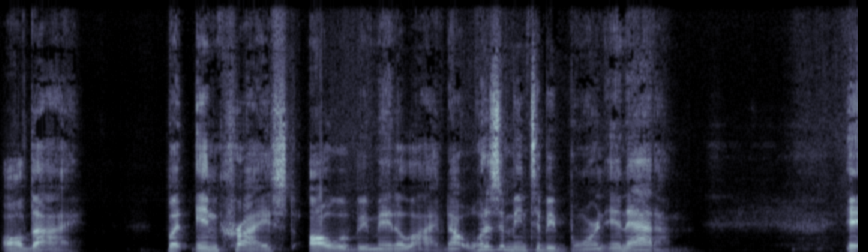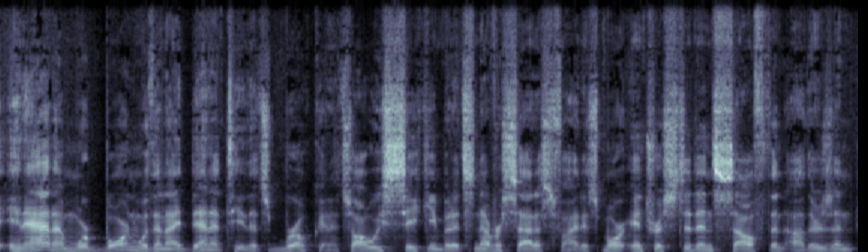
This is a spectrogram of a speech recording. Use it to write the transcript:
all die, but in Christ all will be made alive. Now, what does it mean to be born in Adam? in Adam, we're born with an identity that's broken. It's always seeking, but it's never satisfied. It's more interested in self than others and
